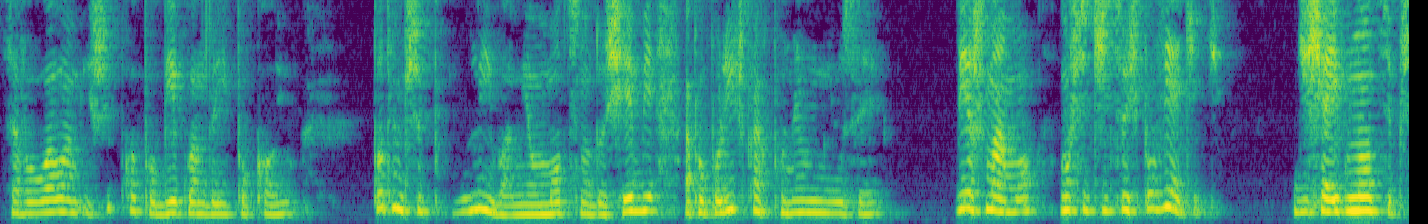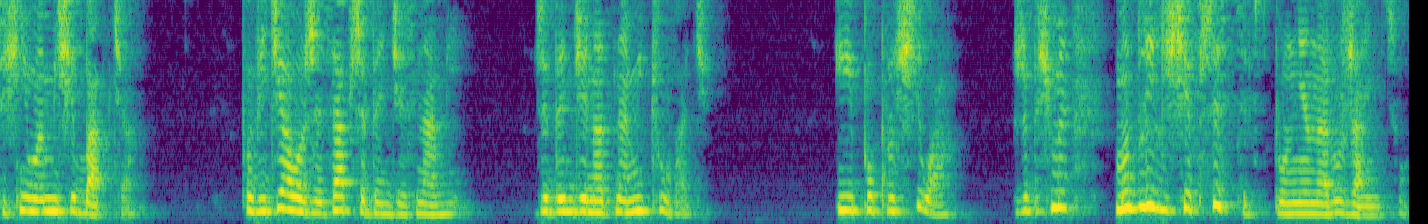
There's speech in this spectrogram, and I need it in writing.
Zawołałam i szybko pobiegłam do jej pokoju. Potem przytuliłam ją mocno do siebie, a po policzkach płynęły mi łzy. Wiesz, mamo, muszę ci coś powiedzieć. Dzisiaj w nocy przyśniła mi się babcia. Powiedziała, że zawsze będzie z nami, że będzie nad nami czuwać. I poprosiła, żebyśmy modlili się wszyscy wspólnie na różańcu.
